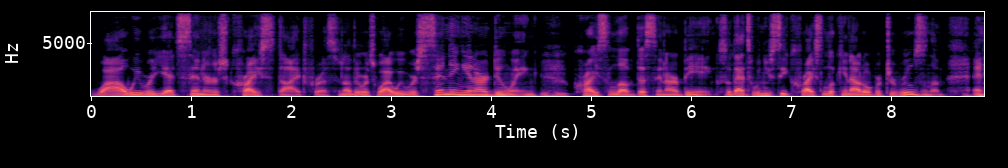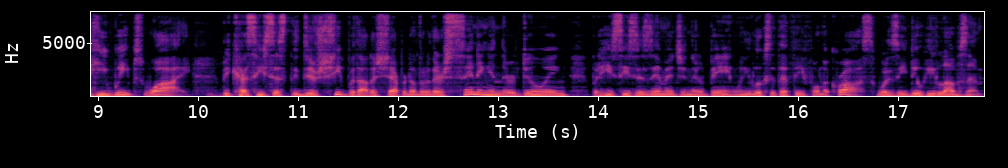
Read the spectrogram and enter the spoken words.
While we were yet sinners, Christ died for us. In other words, while we we were sinning in our doing, Mm-hmm. Christ loved us in our being. So mm-hmm. that's when you see Christ looking out over Jerusalem and he weeps. Why? Mm-hmm. Because he says they're sheep without a shepherd. In other words, they're sinning in their doing, but he sees his image in their being. When he looks at the thief on the cross, what does he do? He loves him.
